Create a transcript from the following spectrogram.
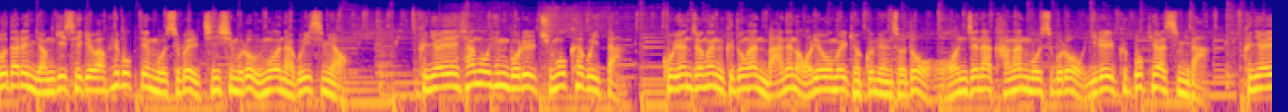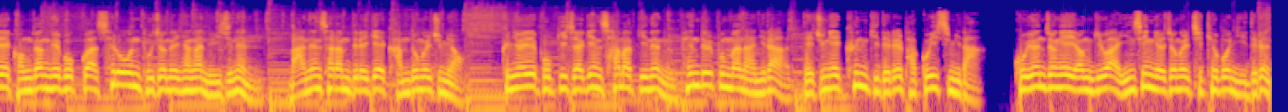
또 다른 연기 세계와 회복된 모습을 진심으로 응원하고 있으며 그녀의 향후 행보를 주목하고 있다. 고현정은 그동안 많은 어려움을 겪으면서도 언제나 강한 모습으로 이를 극복해왔습니다. 그녀의 건강 회복과 새로운 도전을 향한 의지는 많은 사람들에게 감동을 주며 그녀의 복귀작인 사막기는 팬들뿐만 아니라 대중의 큰 기대를 받고 있습니다. 고현정의 연기와 인생 여정을 지켜본 이들은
